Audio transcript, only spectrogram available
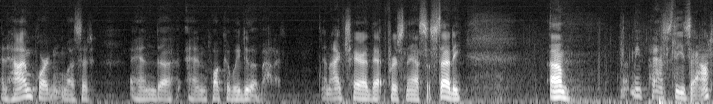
and how important was it and, uh, and what could we do about it. And I chaired that first NASA study. Um, let me pass these out.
